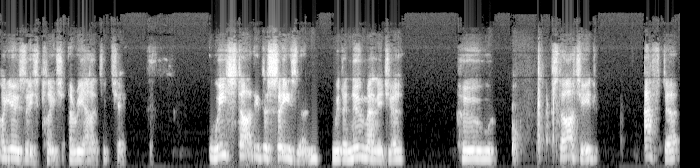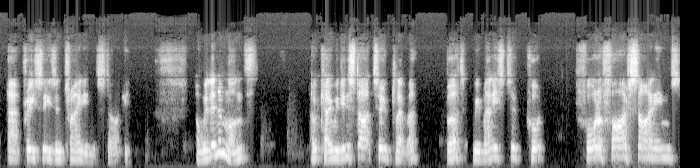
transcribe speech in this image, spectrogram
I use this cliche, a reality check. We started the season with a new manager who started after our pre-season training started, and within a month, okay, we didn't start too clever, but we managed to put four or five signings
